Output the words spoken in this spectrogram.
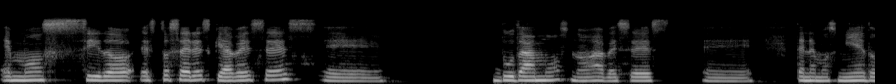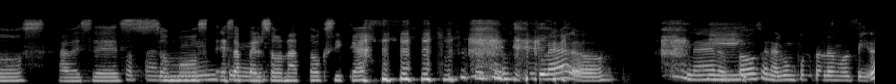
hemos sido estos seres que a veces eh, dudamos, ¿no? A veces eh, tenemos miedos, a veces somos esa persona tóxica. claro, claro, todos en algún punto lo hemos sido.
